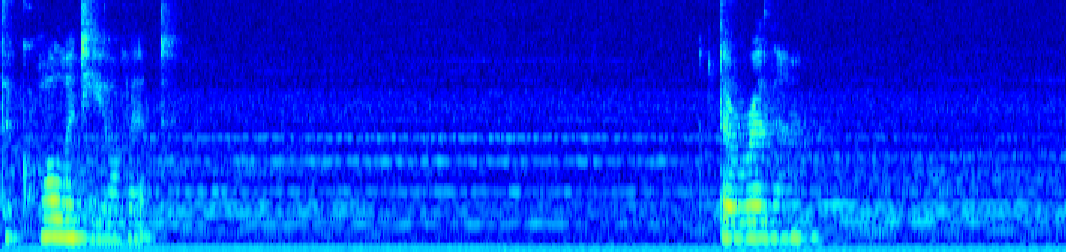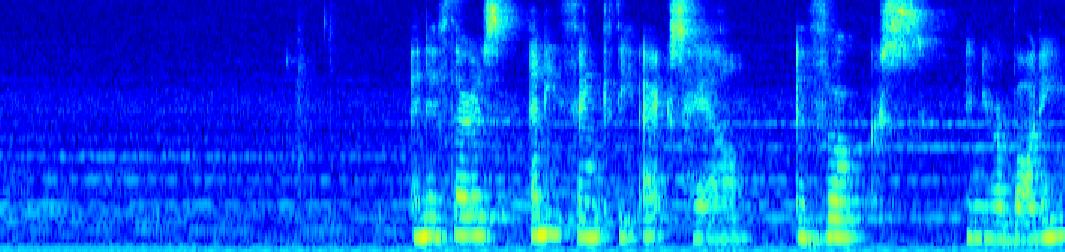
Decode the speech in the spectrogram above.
The quality of it. the rhythm. And if there's anything the exhale evokes in your body,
